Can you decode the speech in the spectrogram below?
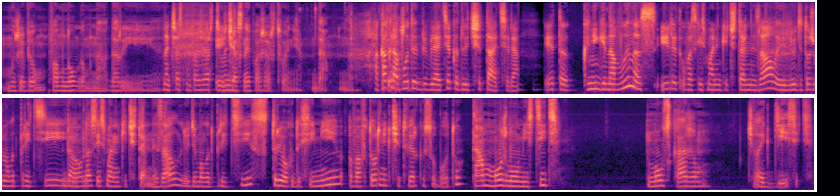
Мы живем во многом на дары... На частные пожертвования. И частные пожертвования, да. да. А как Это работает важно. библиотека для читателя? Это книги на вынос или у вас есть маленький читальный зал, и люди тоже могут прийти? Да, и... у нас есть маленький читальный зал, люди могут прийти с трех до семи во вторник, четверг и субботу. Там можно уместить, ну, скажем, человек 10.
